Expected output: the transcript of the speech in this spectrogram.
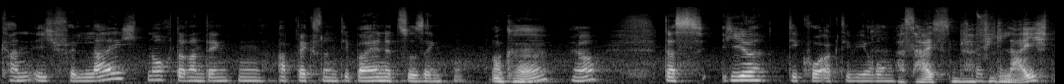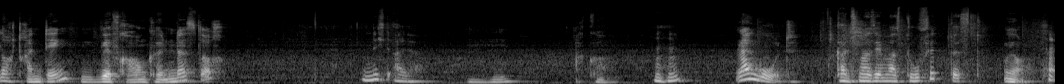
kann ich vielleicht noch daran denken, abwechselnd die Beine zu senken. Okay. Ja? Dass hier die Choraktivierung. Was heißt denn da vielleicht noch dran denken? Wir Frauen können das doch. Nicht alle. Ach komm. Na gut. Kannst mal sehen, was du fit bist. Ja.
